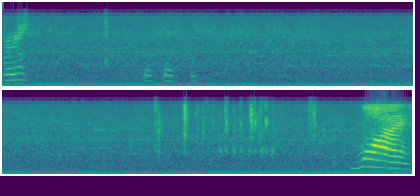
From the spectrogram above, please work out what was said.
Rooney. Ooh, ooh, ooh. Why?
